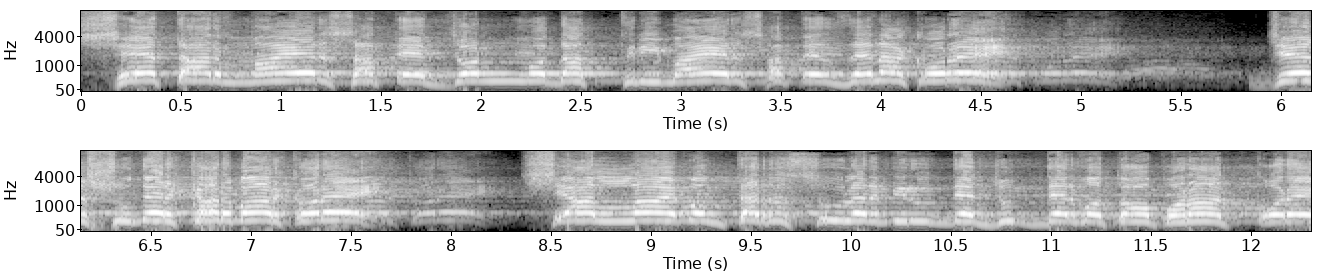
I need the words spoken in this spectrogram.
সে তার মায়ের সাথে, জন্মদাত্রী মায়ের সাথে জেনা করে, যে সুদের কারবার করে, সে আল্লাহ এবং তার রসুলের বিরুদ্ধে যুদ্ধের মতো অপরাধ করে,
